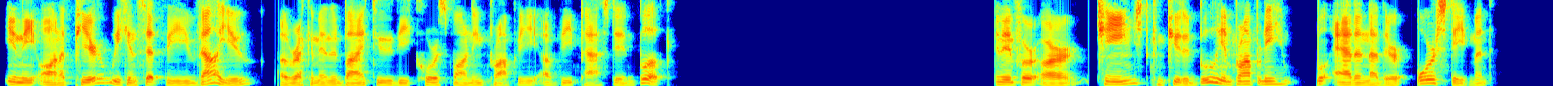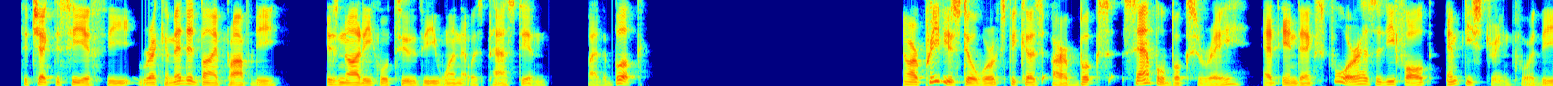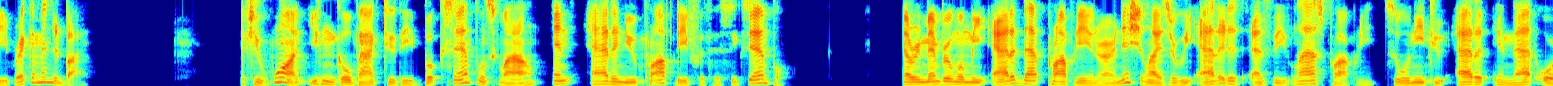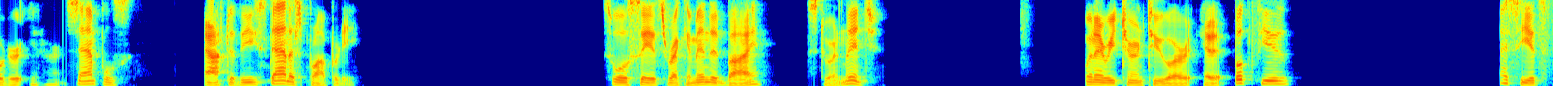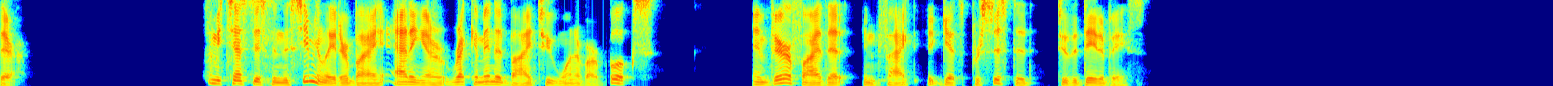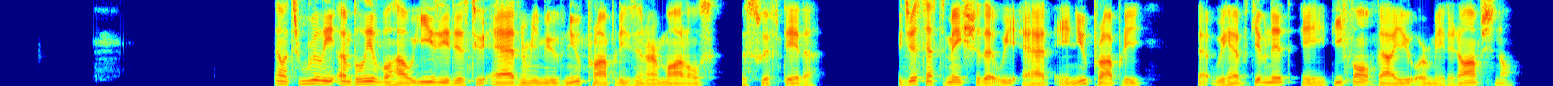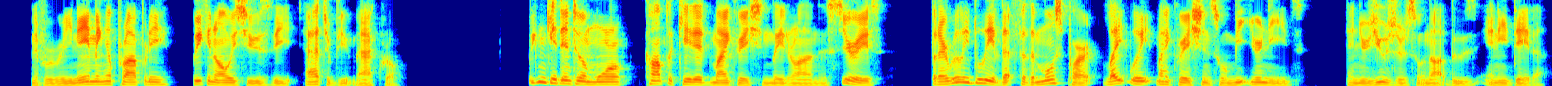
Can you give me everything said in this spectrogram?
In the on appear, we can set the value of recommended by to the corresponding property of the passed in book. And then for our changed computed Boolean property, we'll add another OR statement to check to see if the recommended by property is not equal to the one that was passed in by the book. Now our preview still works because our books sample books array at index 4 has a default empty string for the recommended by. If you want, you can go back to the book samples file and add a new property for this example. Now remember when we added that property in our initializer, we added it as the last property, so we'll need to add it in that order in our samples after the status property. So we'll say it's recommended by Stewart Lynch. When I return to our edit book view, I see it's there. Let me test this in the simulator by adding a recommended by to one of our books and verify that, in fact, it gets persisted to the database. Now, it's really unbelievable how easy it is to add and remove new properties in our models with Swift data. We just have to make sure that we add a new property that we have given it a default value or made it optional. And if we're renaming a property, we can always use the attribute macro. We can get into a more complicated migration later on in this series, but I really believe that for the most part, lightweight migrations will meet your needs and your users will not lose any data.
